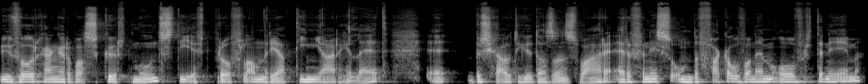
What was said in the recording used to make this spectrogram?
Uw voorganger was Kurt Moens, die heeft Pro Flandria tien jaar geleid. Eh, beschouwt u het als een zware erfenis om de fakkel van hem over te nemen?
